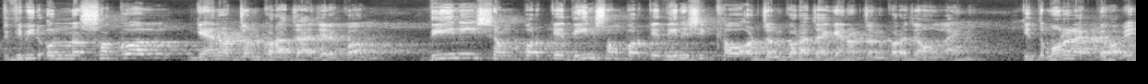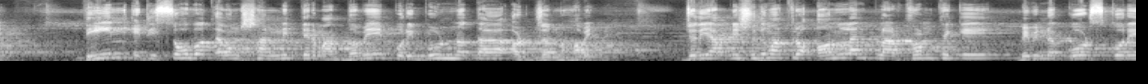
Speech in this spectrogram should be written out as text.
পৃথিবীর অন্য সকল জ্ঞান অর্জন করা যায় যেরকম, দিনই সম্পর্কে, দিন সম্পর্কে, দিনই শিক্ষাও অর্জন করা যায়, জ্ঞান অর্জন করা যায় অনলাইনে। কিন্তু মনে রাখতে হবে, দিন এটি সোহবত এবং সান্নিধ্যের মাধ্যমে পরিপূর্ণতা অর্জন হবে। যদি আপনি শুধুমাত্র অনলাইন প্ল্যাটফর্ম থেকে বিভিন্ন কোর্স করে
